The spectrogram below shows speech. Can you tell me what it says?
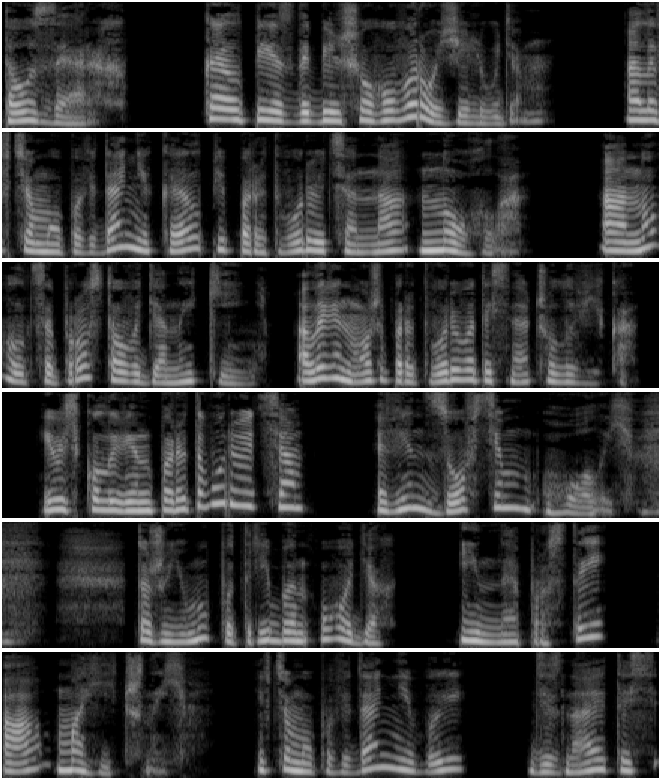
та озерах. Келпі здебільшого ворожі людям. Але в цьому оповіданні Келпі перетворюється на ногла. А ногл це просто водяний кінь, але він може перетворюватись на чоловіка. І ось коли він перетворюється, він зовсім голий. Тож йому потрібен одяг і не простий, а магічний. І в цьому оповіданні ви дізнаєтесь,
